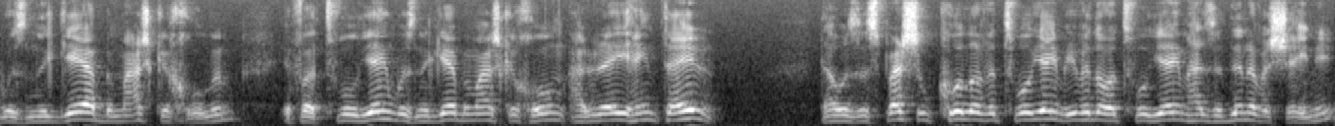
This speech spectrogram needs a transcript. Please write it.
was negeh b'mashke chulin, if a tvul yem was neger b'mashke chulin, harei hein. That was a special kul of a tvul yem, even though a tvul yem has a din of a sheni,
